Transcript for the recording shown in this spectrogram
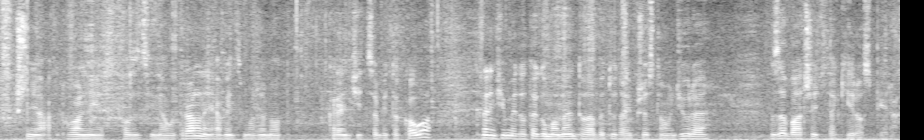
Skrzynia aktualnie jest w pozycji neutralnej, a więc możemy odkręcić sobie to koło. Kręcimy do tego momentu, aby tutaj przez tą dziurę zobaczyć taki rozpierak.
